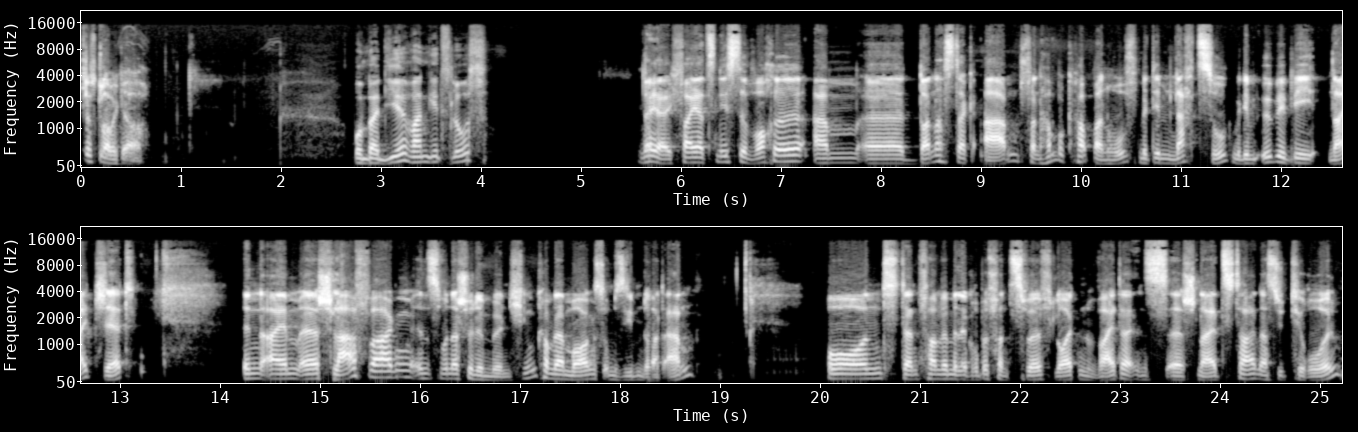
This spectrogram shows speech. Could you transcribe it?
Das glaube ich auch. Und bei dir, wann geht's los? Naja, ich fahre jetzt nächste Woche am äh, Donnerstagabend von Hamburg Hauptbahnhof mit dem Nachtzug, mit dem ÖBB Nightjet in einem äh, Schlafwagen ins wunderschöne München, kommen dann morgens um sieben dort an. Und dann fahren wir mit einer Gruppe von zwölf Leuten weiter ins äh, Schneiztal nach Südtirol.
